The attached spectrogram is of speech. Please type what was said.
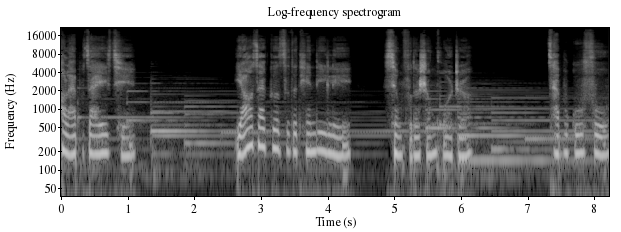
后来不在一起，也要在各自的天地里幸福的生活着，才不辜负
